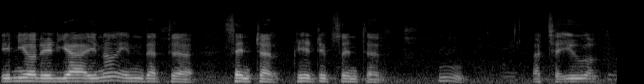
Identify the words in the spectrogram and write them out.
in your area, you know, in that uh, center, creative center. Hmm. Achha, you also.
